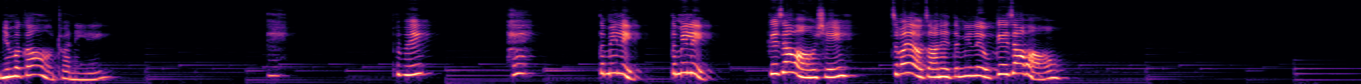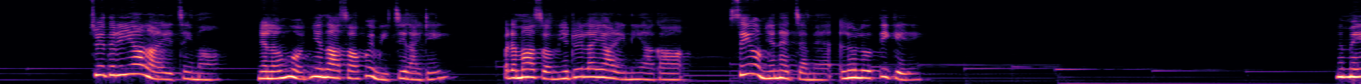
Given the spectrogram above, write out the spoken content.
မြင်မကောင်းအောင်ထွက်နေတယ်အေးဖေဖေဟဲသမီးလေးသမီးလေးကဲကြပါအောင်ရှင်ကျမယောက်ျားနဲ့သမီးလေးကိုကဲကြပါအောင်ကျွေတရီရလာတဲ့အချိန်မှာမျက်လုံးကိုညှင်သာစွာဖွင့်ပြီးကြည့်လိုက်တယ်ပထမဆုံးမြင်တွေ့လိုက်ရတဲ့နေရာကဆေးရုံမျက်နှာကြမ်းမှန်အလိုလိုသိခဲ့တယ် မမေ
